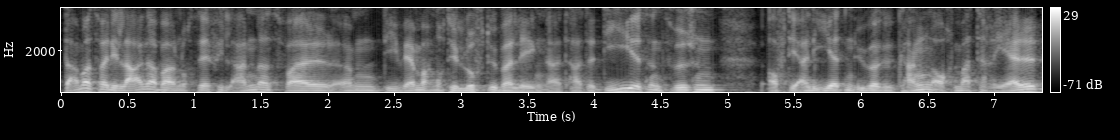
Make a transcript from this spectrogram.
Damals war die Lage aber noch sehr viel anders, weil ähm, die Wehrmacht noch die Luftüberlegenheit hatte. Die ist inzwischen auf die Alliierten übergegangen. Auch materiell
